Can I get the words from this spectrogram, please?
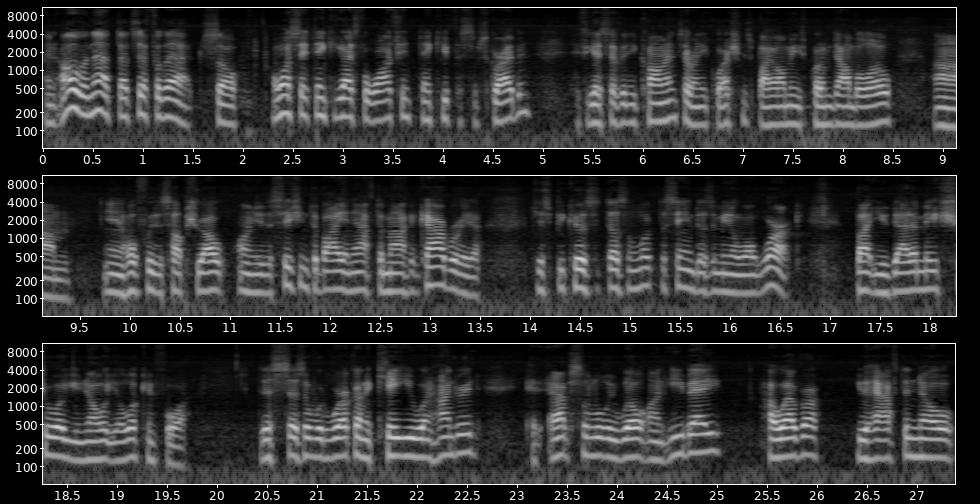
And other than that, that's it for that. So I want to say thank you guys for watching. Thank you for subscribing. If you guys have any comments or any questions, by all means put them down below. Um, and hopefully this helps you out on your decision to buy an aftermarket carburetor. Just because it doesn't look the same doesn't mean it won't work. But you got to make sure you know what you're looking for. This says it would work on a KE100. It absolutely will on eBay. However, you have to know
